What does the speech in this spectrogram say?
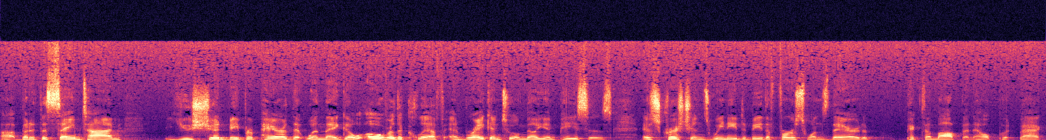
uh, but at the same time, you should be prepared that when they go over the cliff and break into a million pieces, as Christians, we need to be the first ones there to pick them up and help put back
